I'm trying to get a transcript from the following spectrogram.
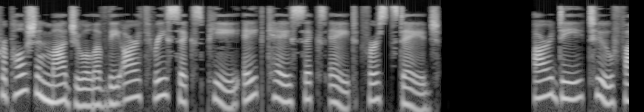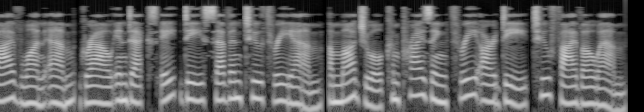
Propulsion module of the R36P 8K68 first stage. RD251M Grau Index 8D723M, a module comprising three RD250M.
